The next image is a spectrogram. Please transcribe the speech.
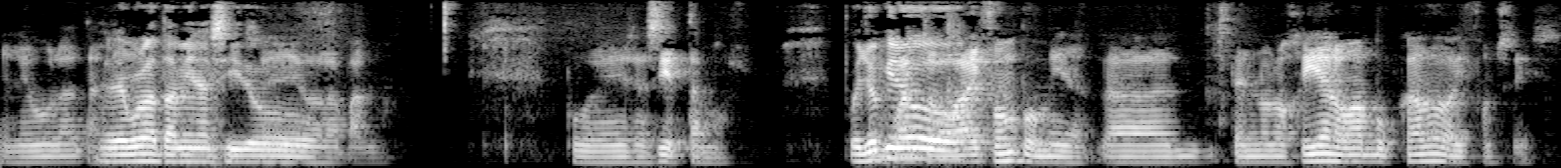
El ébola también, El ébola también ha sido- la palma. Pues así estamos. Pues yo en quiero... cuanto a iPhone, pues mira, la tecnología lo más buscado iPhone 6.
